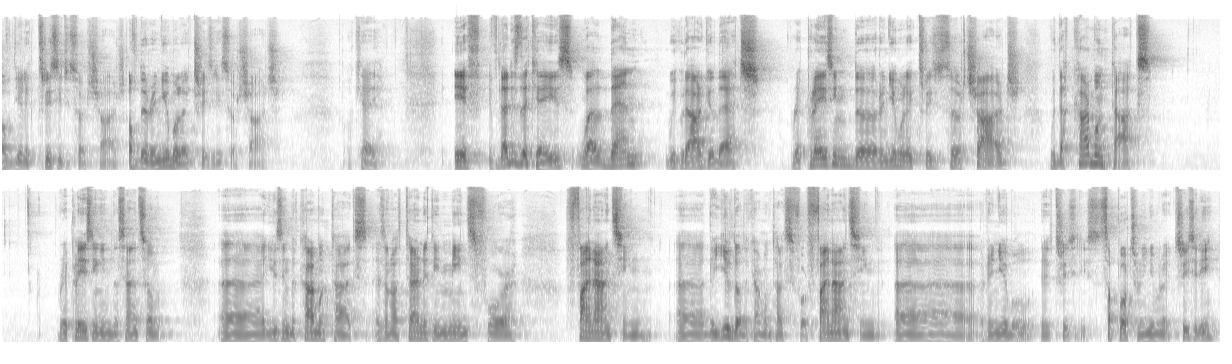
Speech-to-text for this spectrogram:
of the electricity surcharge, of the renewable electricity surcharge. Okay, if, if that is the case, well, then we could argue that replacing the renewable electricity surcharge with a carbon tax, replacing in the sense of uh, using the carbon tax as an alternative means for financing uh, the yield of the carbon tax for financing uh, renewable electricity, support renewable electricity,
